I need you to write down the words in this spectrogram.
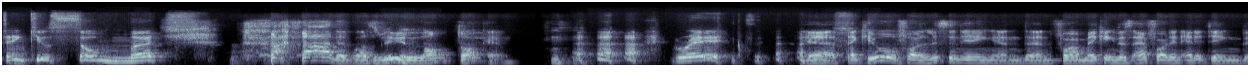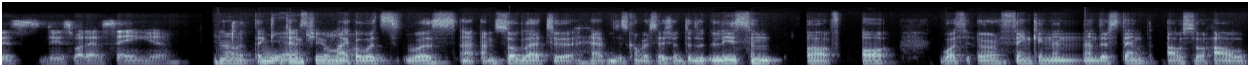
thank you so much that was really long talking Great. yeah, thank you for listening and, and for making this effort in editing this this what I'm saying here. No, thank you, yes. thank you, Michael. Was was uh, I'm so glad to have this conversation to listen of all what you're thinking and understand also how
